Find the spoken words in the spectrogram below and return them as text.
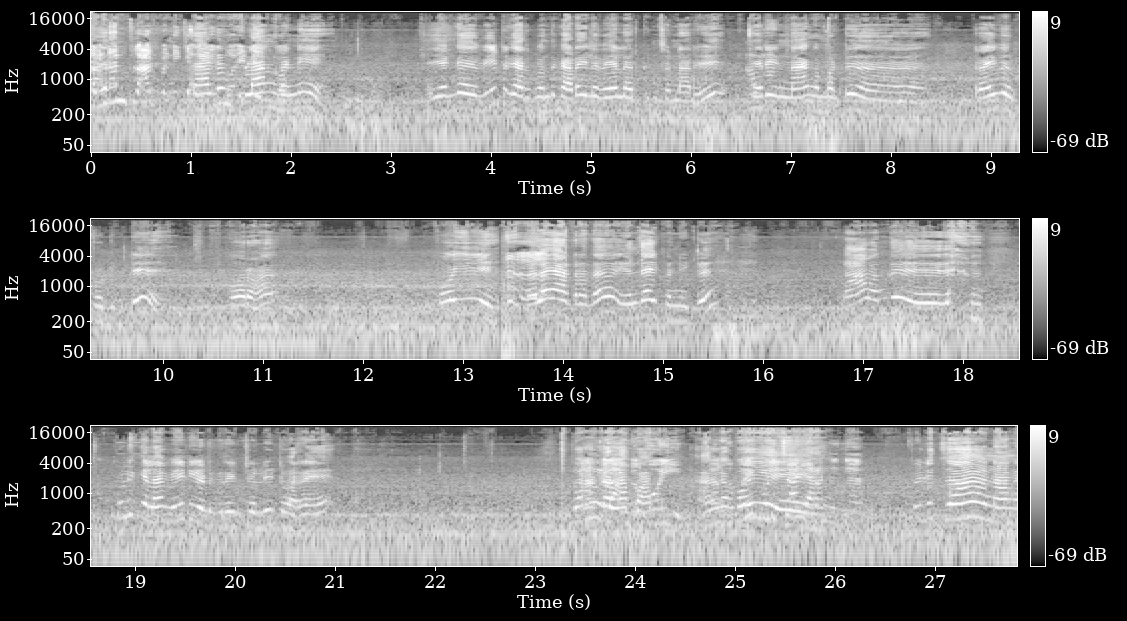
சடன் பிளான் பண்ணி சடன் பிளான் பண்ணி எங்க வீட்டுக்காருக்கு வந்து கடையில வேலை இருக்குன்னு சொன்னாரு. சரி நாங்க மட்டும் டிரைவர் போட்டுக்கிட்டு போறோம். போய் விளையாடுறத என்ஜாய் பண்ணிட்டு நான் வந்து குளிக்கலாம் வீடியோ எடுக்கிறேன்னு சொல்லிட்டு வரேன் பொருள்கள்லாம் அங்க போய் அங்க பிடிச்சா நான்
